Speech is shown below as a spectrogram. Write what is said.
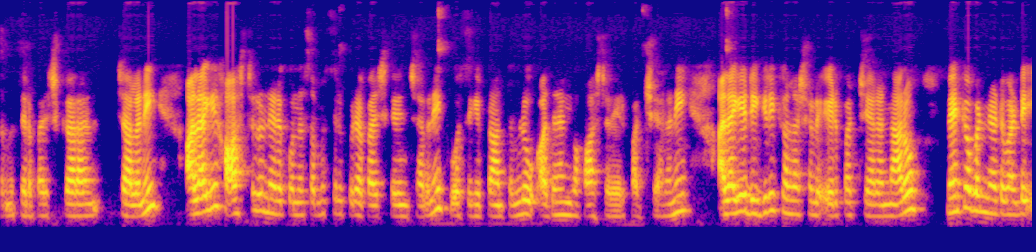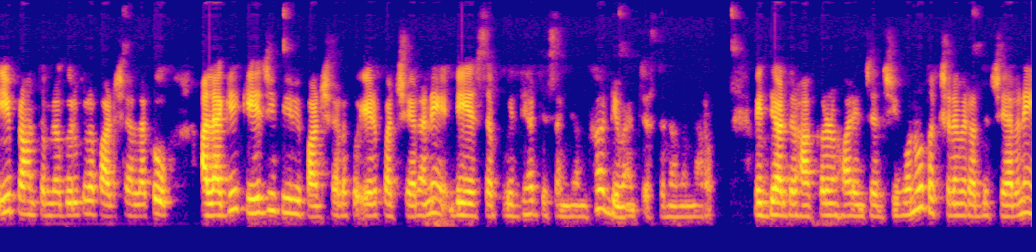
సమస్యల పరిష్కరించాలని అలాగే హాస్టల్లో నెలకొన్న సమస్యలు కూడా పరిష్కరించాలని కోసిగి ప్రాంతంలో అదనంగా హాస్టల్ ఏర్పాటు చేయాలని అలాగే డిగ్రీ కళాశాల ఏర్పాటు చేయాలన్నారు. వెనుకబడినటువంటి ఈ ప్రాంతంలో గురుకుల పాఠశాలకు అలాగే కేజీపీవీ పాఠశాలకు ఏర్పాటు చేయాలని డిఎస్ఎఫ్ విద్యార్థి సంఘంగా డిమాండ్ చేస్తున్నామన్నారు. విద్యార్థుల హక్కులను హరించే జీవోను తక్షణమే రద్దు చేయాలని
